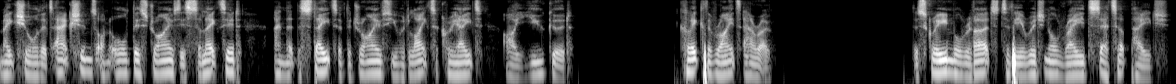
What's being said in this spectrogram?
Make sure that Actions on all disk drives is selected and that the state of the drives you would like to create are UGood. Click the right arrow. The screen will revert to the original RAID setup page.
